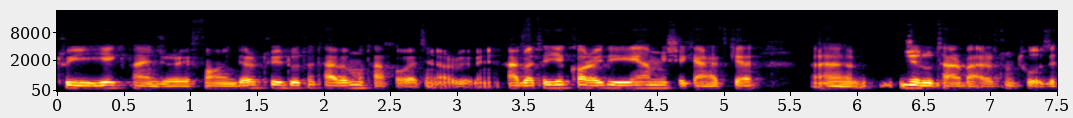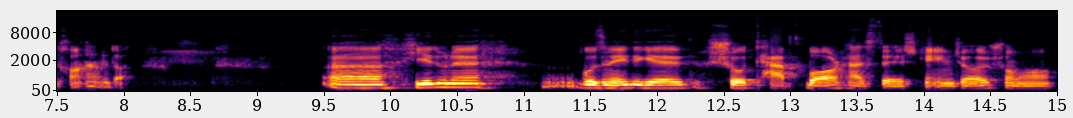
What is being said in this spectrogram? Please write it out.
توی یک پنجره Finder توی دو تا تب متفاوت اینا رو ببینین البته یه کارهای دیگه هم میشه کرد که جلوتر براتون توضیح خواهم داد. یه دونه گزینه دیگه شو تب بار هستش که اینجا شما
